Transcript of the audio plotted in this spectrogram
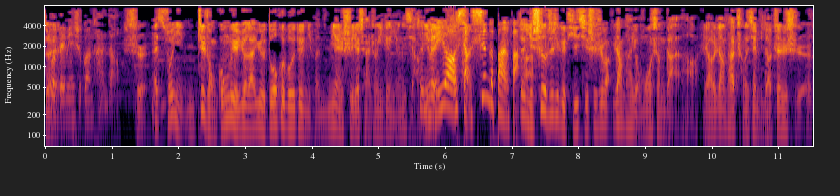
会被面试官看到。是，哎，所以你这种攻略越来越多，会不会对你们面试也产生一定影响？所以你们因为又要想新的办法。对你设置这个题，其实是让它有陌生感哈，然后让它呈现比较真实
